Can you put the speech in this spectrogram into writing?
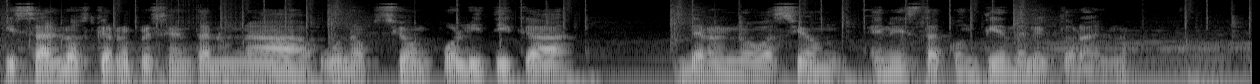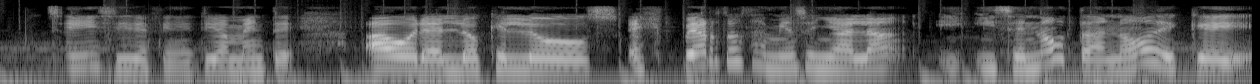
quizás los que representan una, una opción política de renovación en esta contienda electoral, ¿no? Sí, sí, definitivamente. Ahora, lo que los expertos también señalan, y, y, se nota, ¿no? De que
